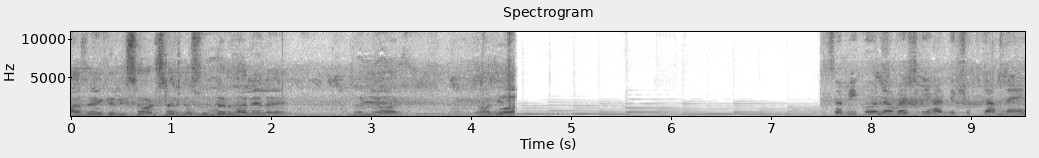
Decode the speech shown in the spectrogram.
आज एक रिसॉर्ट सारखं सुंदर झालेलं आहे. धन्यवाद. सभी को नववर्ष की हार्दिक शुभकामनाएँ।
